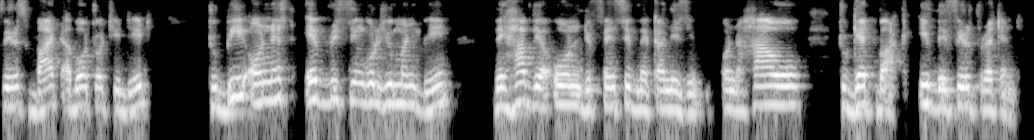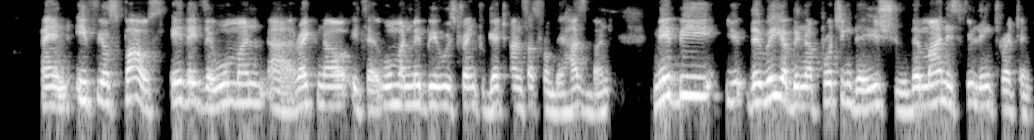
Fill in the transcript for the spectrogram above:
feels bad about what he did, to be honest, every single human being, they have their own defensive mechanism on how to get back if they feel threatened. And if your spouse, either it's a woman, uh, right now it's a woman maybe who is trying to get answers from the husband, maybe you, the way you've been approaching the issue, the man is feeling threatened.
